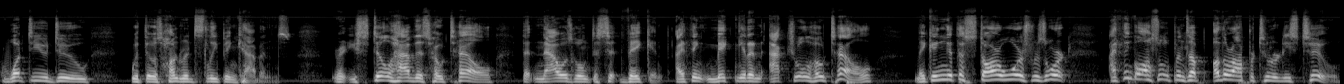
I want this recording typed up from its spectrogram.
what do you do with those hundred sleeping cabins? Right? You still have this hotel that now is going to sit vacant. I think making it an actual hotel, making it the Star Wars resort, I think also opens up other opportunities too.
